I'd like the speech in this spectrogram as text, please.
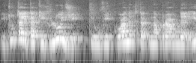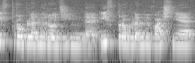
I tutaj takich ludzi uwikłanych tak naprawdę i w problemy rodzinne, i w problemy właśnie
